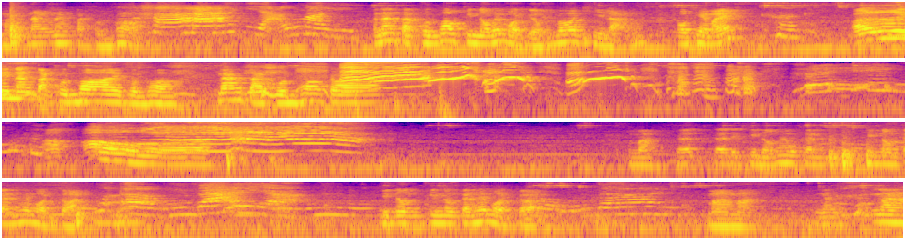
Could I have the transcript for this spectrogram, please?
มานั่งนั่งตักคุณพ่อฮ่าอย่างใหม่มานั่งตักคุณพ่อกินนมไม่หมดเดี๋ยวคุณพ่อขี่หลัง โอเคไหม เอ้ยนั่งตักคุณพ่อให้คุณพ่อนั่งตักคุณพ่อก่อนเอาโอ้มาแล้วเราจะกินนมให้กันกินนมกันให้หมดก่อน กินนมกินนมกันให้หมดก่อน มามานั่งนั่ง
